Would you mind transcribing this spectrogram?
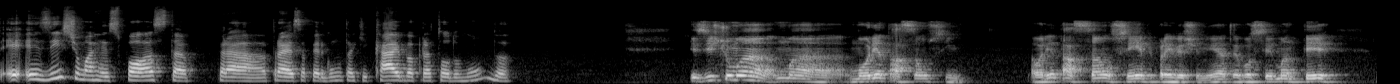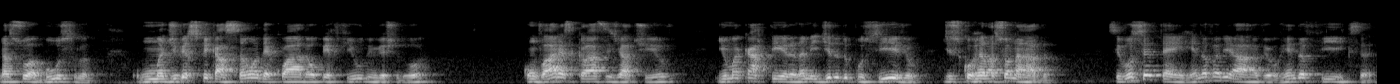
Existe uma resposta para essa pergunta que caiba para todo mundo? Existe uma, uma, uma orientação, sim. A orientação sempre para investimento é você manter na sua bússola uma diversificação adequada ao perfil do investidor com várias classes de ativo e uma carteira, na medida do possível, descorrelacionada. Se você tem renda variável, renda fixa,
